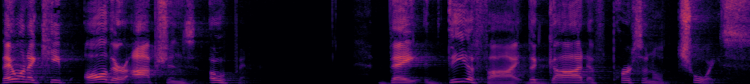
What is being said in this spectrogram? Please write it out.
They want to keep all their options open. They deify the God of personal choice.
